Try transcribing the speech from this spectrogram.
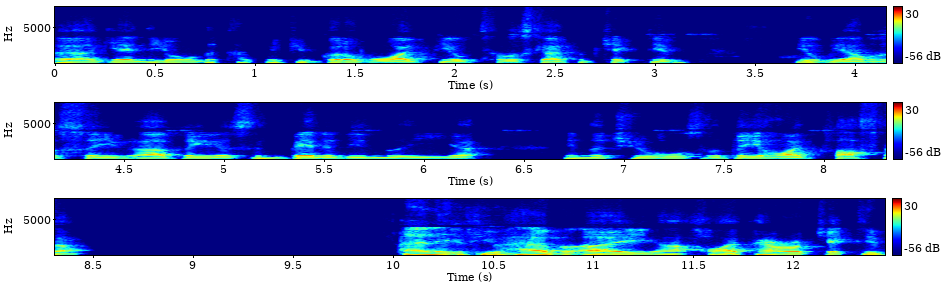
Uh, again, you'll if you've got a wide field telescope objective, you'll be able to see uh, Venus embedded in the uh, in the jewels of the beehive cluster. And if you have a, a high power objective,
